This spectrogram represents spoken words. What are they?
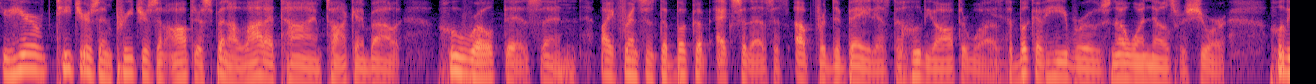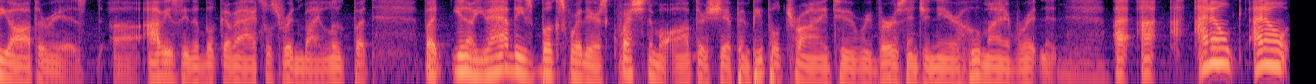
you hear teachers and preachers and authors spend a lot of time talking about who wrote this and like for instance the book of exodus is up for debate as to who the author was the book of hebrews no one knows for sure who the author is uh, obviously the book of acts was written by luke but but you know you have these books where there's questionable authorship and people try to reverse engineer who might have written it. I, I i don't i don't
